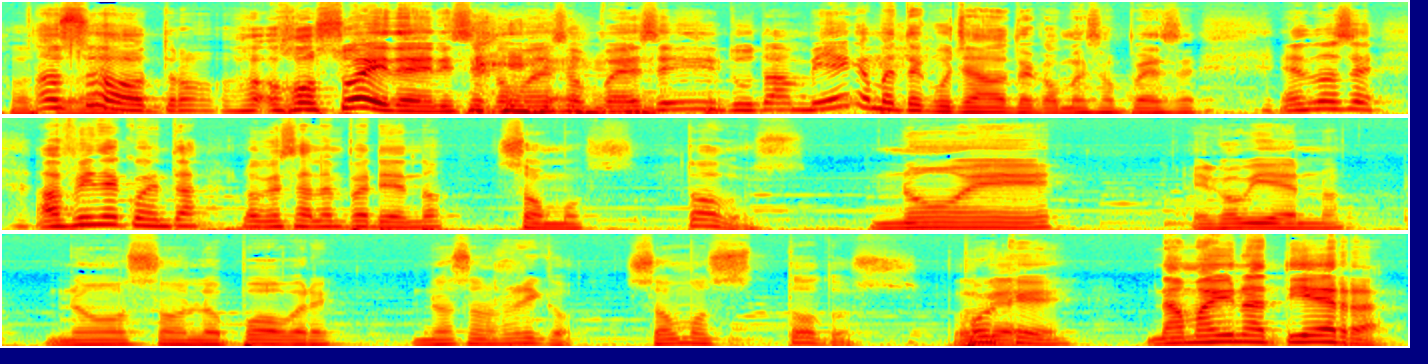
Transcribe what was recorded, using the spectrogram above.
Josué. Nosotros, Jo- Josué y Denis se comen esos peces y tú también que me estás escuchando te comes esos peces. Entonces, a fin de cuentas, lo que salen perdiendo somos todos. No es el gobierno, no son los pobres, no son los ricos, somos todos. ¿Por ¿Por qué? Nada más hay una tierra.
